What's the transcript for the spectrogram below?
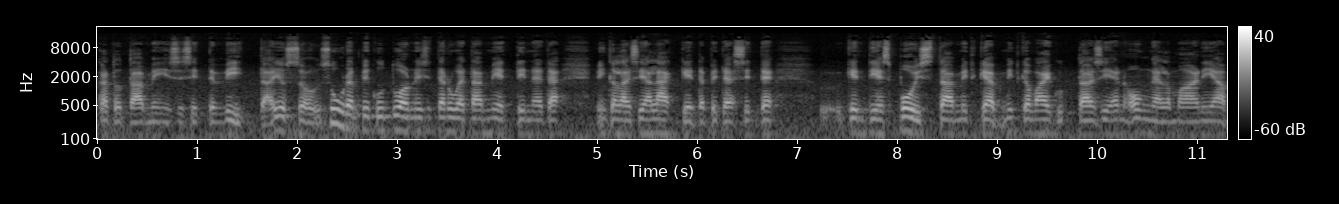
katsotaan mihin se sitten viittaa. Jos se on suurempi kuin tuo, niin sitten ruvetaan miettimään näitä, minkälaisia lääkkeitä pitäisi sitten kenties poistaa, mitkä, mitkä vaikuttaa siihen ongelmaan ja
